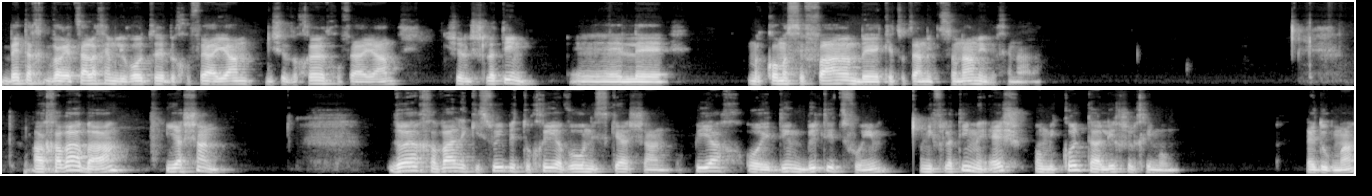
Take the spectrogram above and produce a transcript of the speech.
בטח כבר יצא לכם לראות אה, בחופי הים, מי שזוכר את חופי הים, של שלטים אה, למקום אספה כתוצאה מצונאמי וכן הלאה. ההרחבה הבאה היא עשן. זוהי הרחבה לכיסוי ביטוחי עבור נזקי עשן, פיח או עדים בלתי צפויים נפלטים מאש או מכל תהליך של חימום. לדוגמה,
